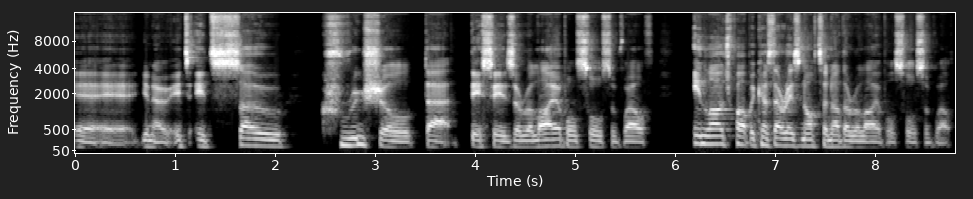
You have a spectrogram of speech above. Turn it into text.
Uh, you know, it's it's so crucial that this is a reliable source of wealth, in large part because there is not another reliable source of wealth.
